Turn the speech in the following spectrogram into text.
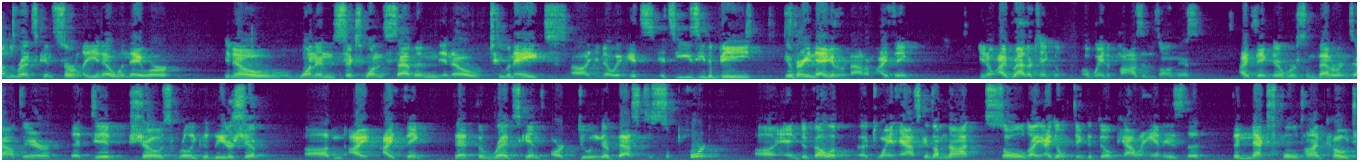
on the Redskins. Certainly, you know when they were, you know, one and six, one and seven, you know, two and eight. Uh, you know, it's it's easy to be you know, very negative about them. I think you know, I'd rather take away the positives on this. I think there were some veterans out there that did show some really good leadership. Um, I, I, think that the Redskins are doing their best to support uh, and develop uh, Dwayne Haskins. I'm not sold. I, I, don't think that Bill Callahan is the, the next full time coach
